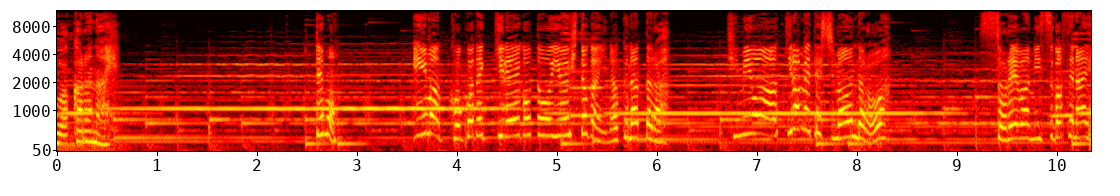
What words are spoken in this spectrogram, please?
わからない。でも今ここで綺麗事を言う人がいなくなったら君は諦めてしまうんだろそれは見過ごせない。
